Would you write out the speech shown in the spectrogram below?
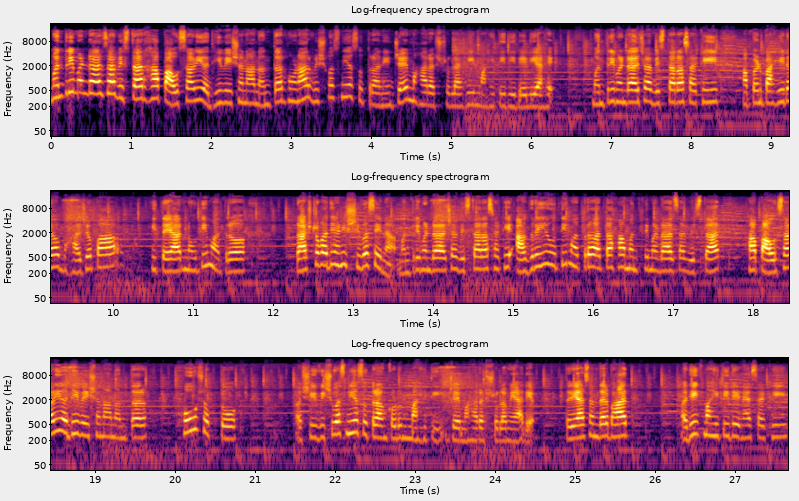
मंत्रिमंडळाचा विस्तार हा पावसाळी अधिवेशनानंतर होणार. विश्वसनीय सूत्रांनी जय महाराष्ट्रला ही माहिती दिलेली आहे. मंत्रिमंडळाच्या विस्तारासाठी आपण पाहिलं भाजपा ही तयार नव्हती मात्र राष्ट्रवादी आणि शिवसेना मंत्रिमंडळाच्या विस्तारासाठी आग्रही होती मात्र आता हा मंत्रिमंडळाचा विस्तार हा पावसाळी अधिवेशनानंतर होऊ शकतो अशी विश्वसनीय सूत्रांकडून माहिती जय महाराष्ट्रला मिळाली आहे. तर या संदर्भात अधिक माहिती देण्यासाठी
